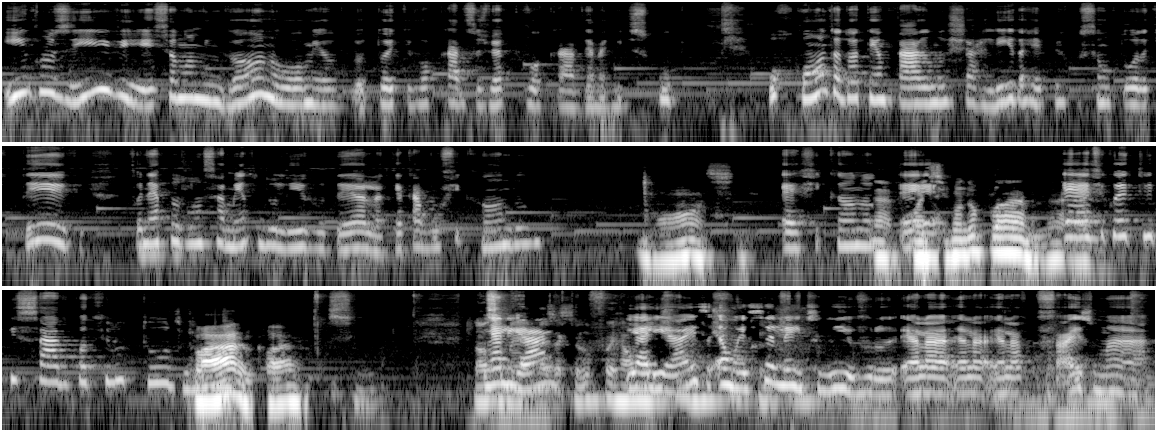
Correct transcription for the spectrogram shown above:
Inclusive, se eu não me engano, ou meu, eu estou equivocado, se eu estiver equivocado, ela me desculpe, por conta do atentado no Charlie, da repercussão toda que teve, foi na época do lançamento do livro dela, que acabou ficando. Nossa. É, ficando. É, ficou é, em segundo plano, né? É, ficou eclipsado com aquilo tudo. Claro, né? claro. Sim. Nossa, e aliás, e, aliás é um excelente livro. Ela, ela, ela faz uma.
